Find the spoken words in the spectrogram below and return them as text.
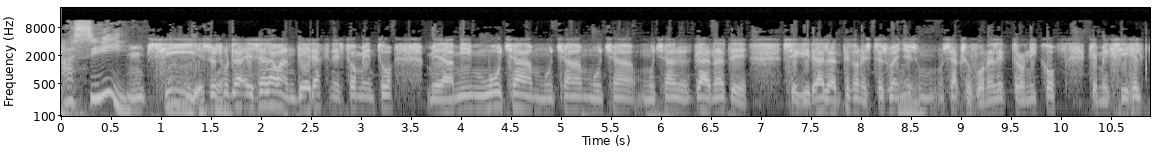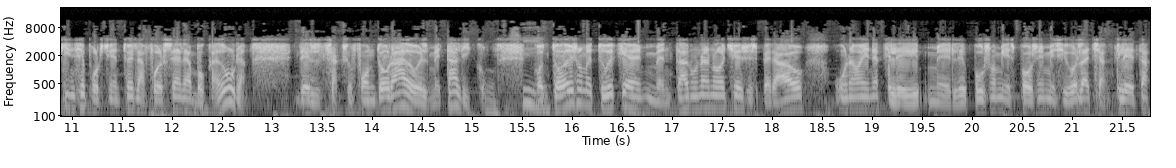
Ah, sí. Mm, Sí, eso es una, esa es la bandera que en este momento me da a mí mucha, mucha, mucha, muchas ganas de seguir adelante con este sueño. Es un, un saxofón electrónico que me exige el 15% de la fuerza de la embocadura, del saxofón dorado, el metálico. Sí. Con todo eso me tuve que inventar una noche desesperado una vaina que le, me, le puso mi esposa y mis hijos la chancleta,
